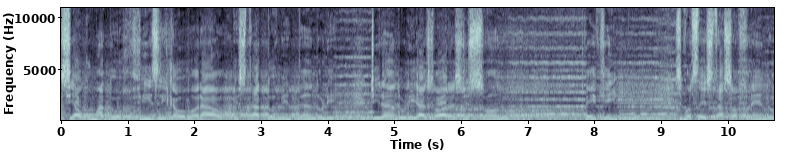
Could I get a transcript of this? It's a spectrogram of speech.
se alguma dor física ou moral está atormentando-lhe, tirando-lhe as horas de sono, enfim, se você está sofrendo,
